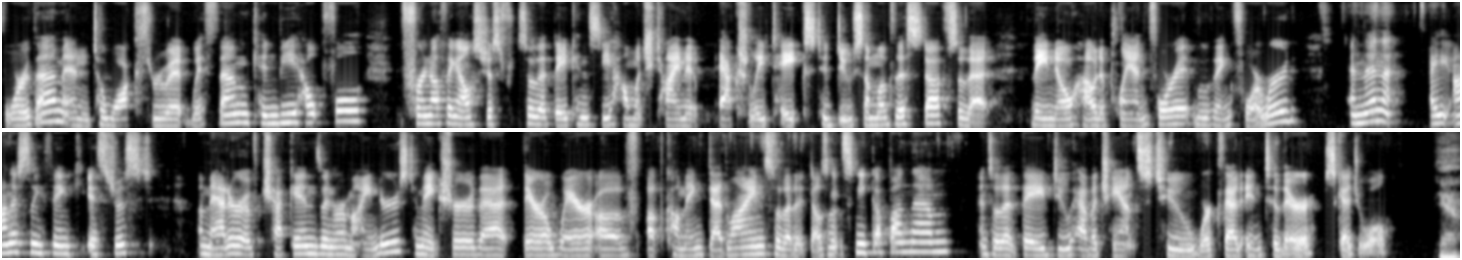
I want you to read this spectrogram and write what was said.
for them and to walk through it with them can be helpful for nothing else, just so that they can see how much time it actually takes to do some of this stuff so that they know how to plan for it moving forward. And then I honestly think it's just a matter of check ins and reminders to make sure that they're aware of upcoming deadlines so that it doesn't sneak up on them and so that they do have a chance to work that into their schedule. Yeah.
